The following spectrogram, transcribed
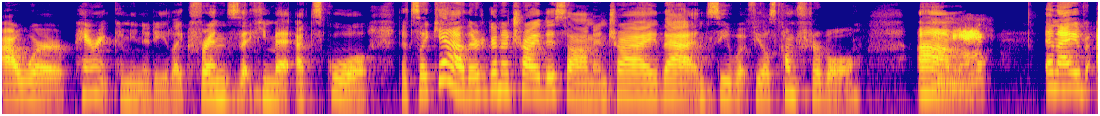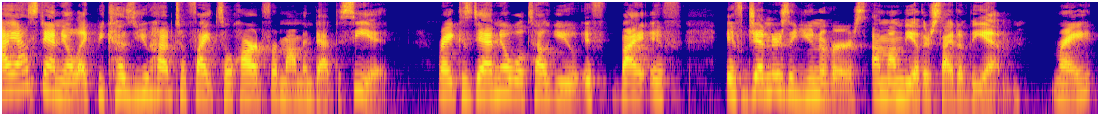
our parent community, like friends that he met at school. That's like, yeah, they're going to try this on and try that and see what feels comfortable. Um Mhm. and I've I asked Daniel like because you had to fight so hard for mom and dad to see it, right? Because Daniel will tell you if by if if gender's a universe, I'm on the other side of the M, right?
